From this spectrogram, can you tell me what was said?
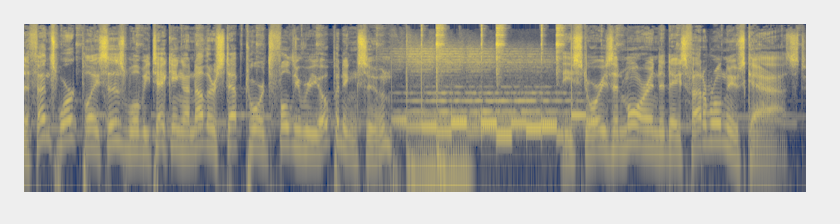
Defense workplaces will be taking another step towards fully reopening soon. These stories and more in today's Federal Newscast.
